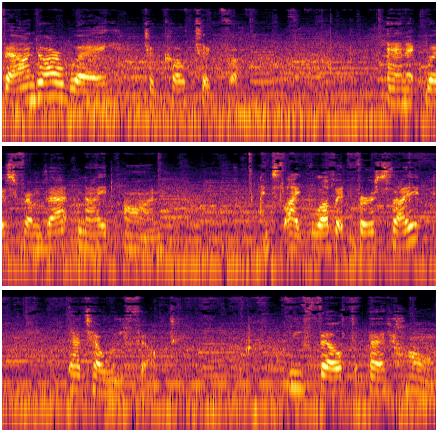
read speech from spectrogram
found our way to Kol Tikvah. And it was from that night on. It's like love at first sight. That's how we felt. We felt at home.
